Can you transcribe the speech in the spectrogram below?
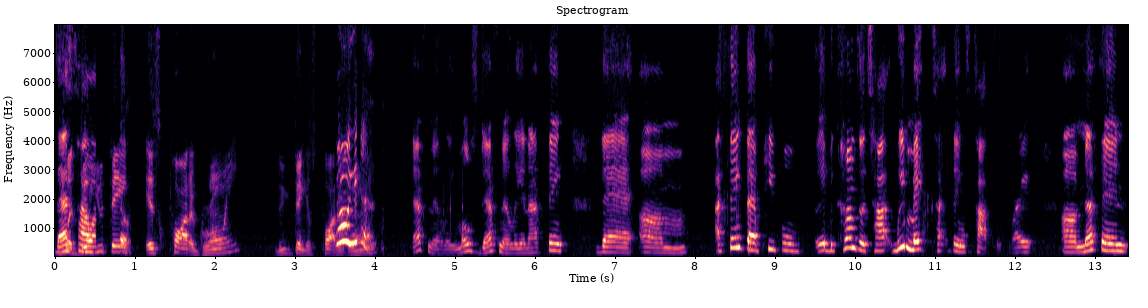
that's but how. Do you I think feel. it's part of growing? Do you think it's part oh, of? Oh yeah. Definitely, most definitely, and I think that um, I think that people it becomes a to- we make t- things toxic, right? Um, nothing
